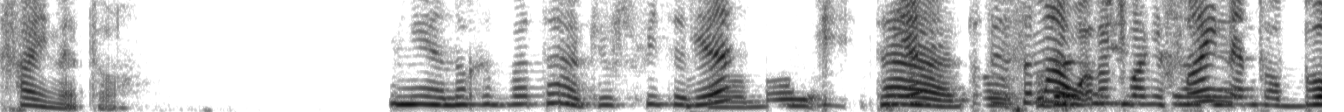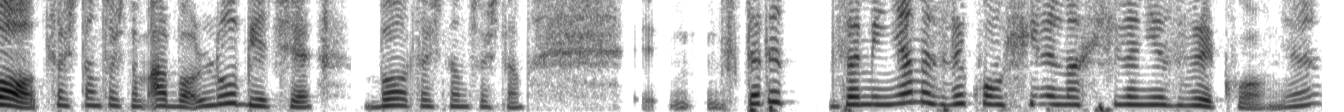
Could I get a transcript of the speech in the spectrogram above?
fajne to, nie, no chyba tak, już widzę Nie? to, bo tak. Nie? To, to jest za mało. Ewentualnie fajne to, bo coś tam, coś tam, albo lubię cię, bo coś tam, coś tam. Wtedy zamieniamy zwykłą chwilę na chwilę niezwykłą, nie?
